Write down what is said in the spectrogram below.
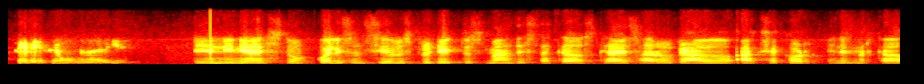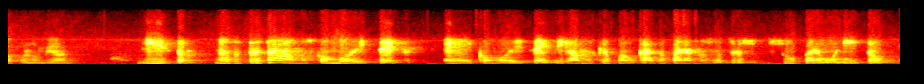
hacer ese 1 de 10. En línea de esto, ¿cuáles han sido los proyectos más destacados que ha desarrollado Axiacor en el mercado colombiano? Listo. Nosotros trabajamos con Bodytech. Eh, con Bodytech, digamos que fue un caso para nosotros súper bonito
